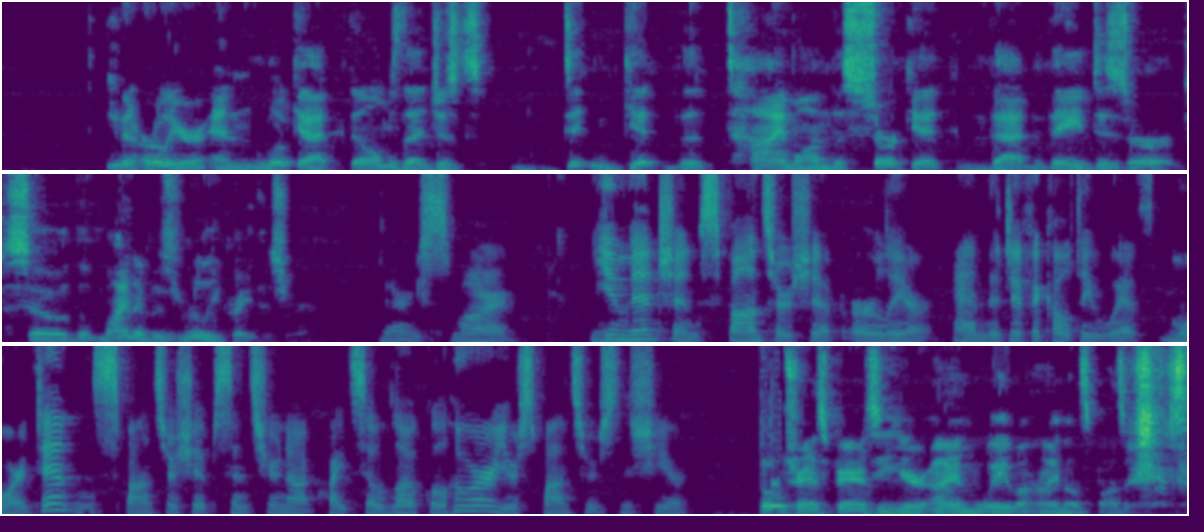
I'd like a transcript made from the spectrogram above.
even earlier, and look at films that just didn't get the time on the circuit that they deserved. So the lineup is really great this year. Very smart. You mentioned sponsorship earlier and the difficulty with more Denton sponsorship since you're not quite so local. Who are your sponsors this year? Full transparency here, I am way behind on sponsorships.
